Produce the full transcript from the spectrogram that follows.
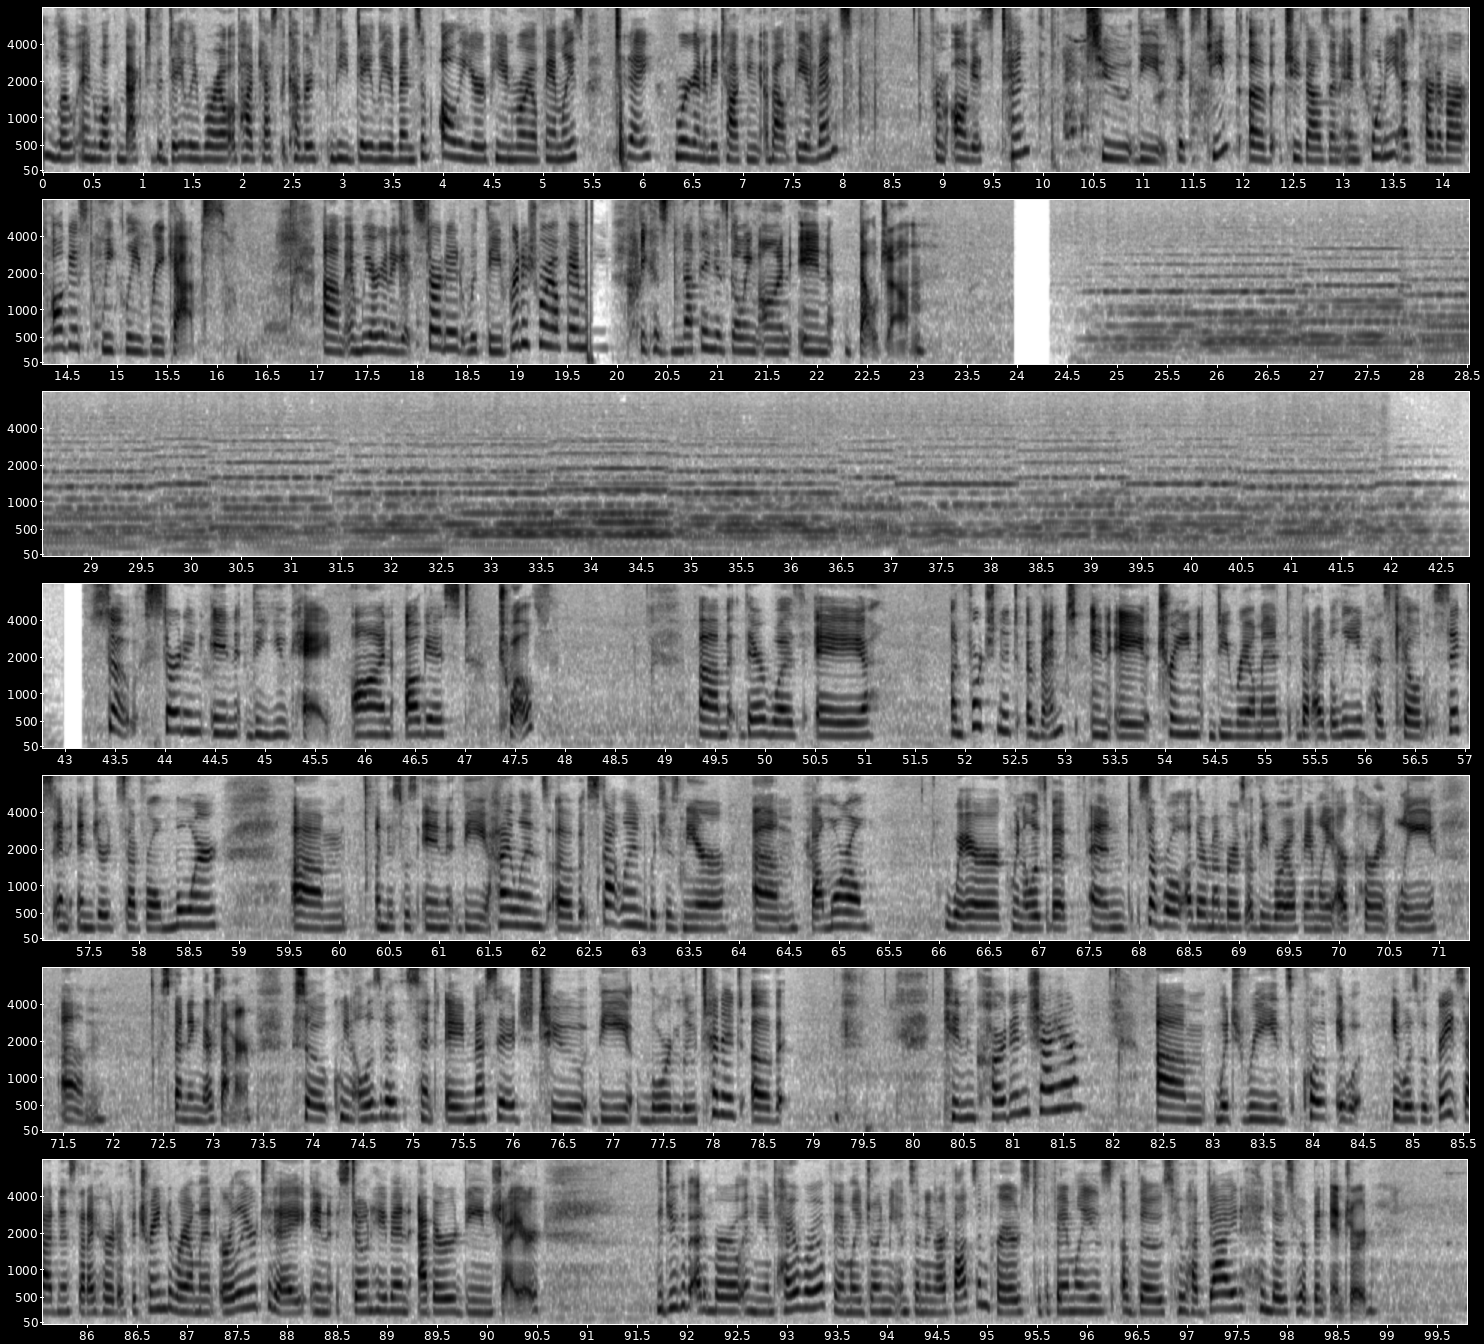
Hello, and welcome back to the Daily Royal, a podcast that covers the daily events of all the European royal families. Today, we're going to be talking about the events from August 10th to the 16th of 2020 as part of our August weekly recaps. Um, and we are going to get started with the British royal family because nothing is going on in Belgium. So, starting in the UK on August 12th, um, there was a unfortunate event in a train derailment that I believe has killed six and injured several more. Um, and this was in the Highlands of Scotland, which is near um, Balmoral, where Queen Elizabeth and several other members of the royal family are currently um, spending their summer. So Queen Elizabeth sent a message to the Lord Lieutenant of Kincardineshire, um, which reads, quote, it, w- it was with great sadness that I heard of the train derailment earlier today in Stonehaven, Aberdeenshire. The Duke of Edinburgh and the entire royal family join me in sending our thoughts and prayers to the families of those who have died and those who have been injured.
